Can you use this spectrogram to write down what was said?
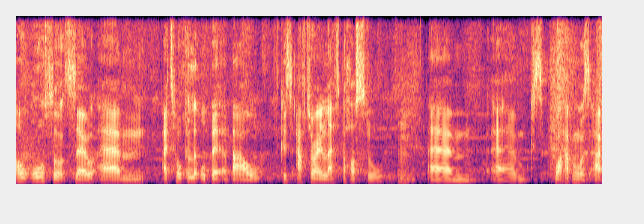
Oh, all sorts. So um, I talk a little bit about because after I left the hostel, because um, um, what happened was I,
